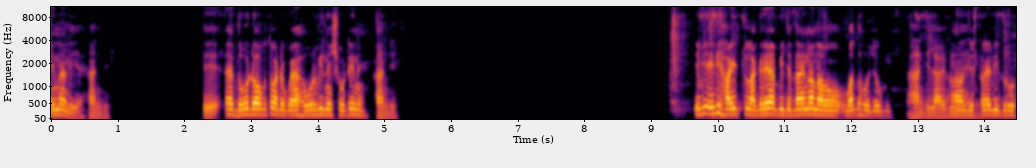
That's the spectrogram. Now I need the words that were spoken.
ਇਹਨਾਂ ਲਈ ਹੈ। ਹਾਂਜੀ। ਤੇ ਇਹ ਦੋ ਡੌਗ ਤੁਹਾਡੇ ਕੋਲ ਹੈ ਹੋਰ ਵੀ ਨੇ ਛੋਟੇ ਨੇ? ਹਾਂਜੀ। ਇਹ ਵੀ ਇਹਦੀ ਹਾਈਟ ਲੱਗ ਰਿਹਾ ਵੀ ਜਿੱਦਾਂ ਇਹਨਾਂ ਨਾਲੋਂ ਵੱਧ ਹੋ ਜਾਊਗੀ। ਹਾਂਜੀ ਲੱਗਦੀ ਹਾਂ ਹੈ ਜਿਸ। ਤਰ੍ਹਾਂ ਇਹਦੀ ਗਰੋਥ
